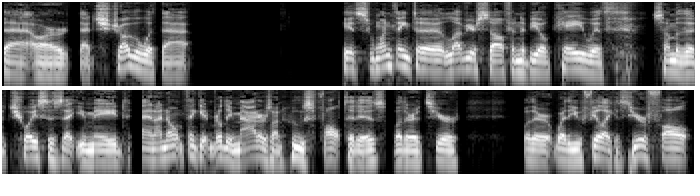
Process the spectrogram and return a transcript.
that are that struggle with that it's one thing to love yourself and to be okay with some of the choices that you made. And i don't think it really matters on whose fault it is whether it's your whether whether you feel like it's your fault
